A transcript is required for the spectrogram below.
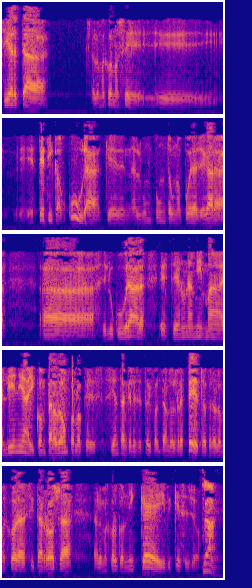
cierta, a lo mejor no sé, eh, estética oscura, que en algún punto uno pueda llegar a, a elucubrar este, en una misma línea y con perdón por los que sientan que les estoy faltando el respeto, pero a lo mejor a Cita Rosa, a lo mejor con Nick Cave, qué sé yo. Claro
